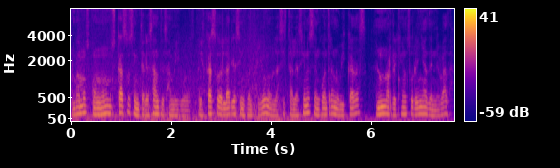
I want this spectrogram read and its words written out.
Vamos con unos casos interesantes amigos. El caso del Área 51. Las instalaciones se encuentran ubicadas en una región sureña de Nevada,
